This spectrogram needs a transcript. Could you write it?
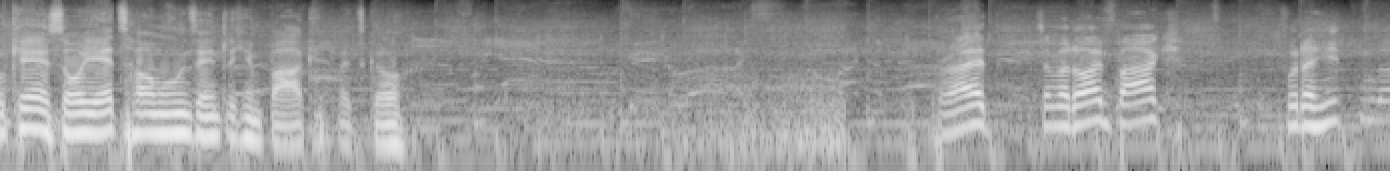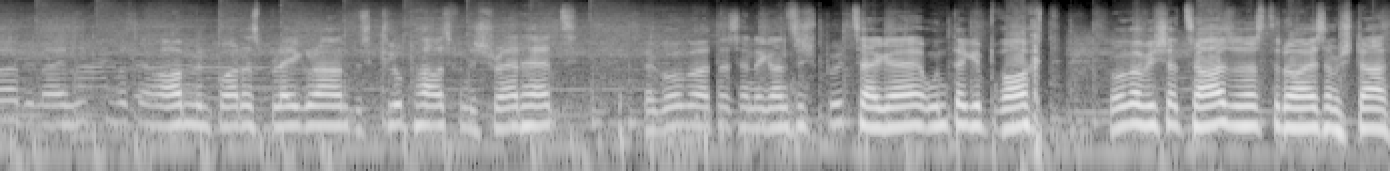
Okay, so jetzt haben wir uns endlich im Park. Let's go. Right, jetzt sind wir da im Park. von der Hitten da, die neue Hitten, was wir haben im Borders Playground, das Clubhaus von den Shredheads. Der Gogo hat da seine ganzen Spielzeuge untergebracht. Gogo, wie schaut's aus? Was hast du da alles am Start?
